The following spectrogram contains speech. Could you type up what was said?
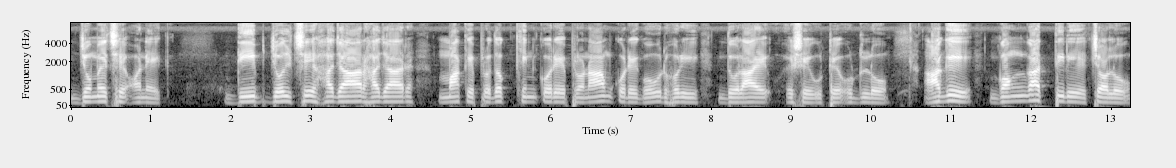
জমেছে অনেক। দ্বীপ জ্বলছে হাজার হাজার মাকে প্রদক্ষিণ করে, প্রণাম করে গৌরহরি দোলায় এসে উঠে উঠল। আগে গঙ্গার তীরে চলো।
